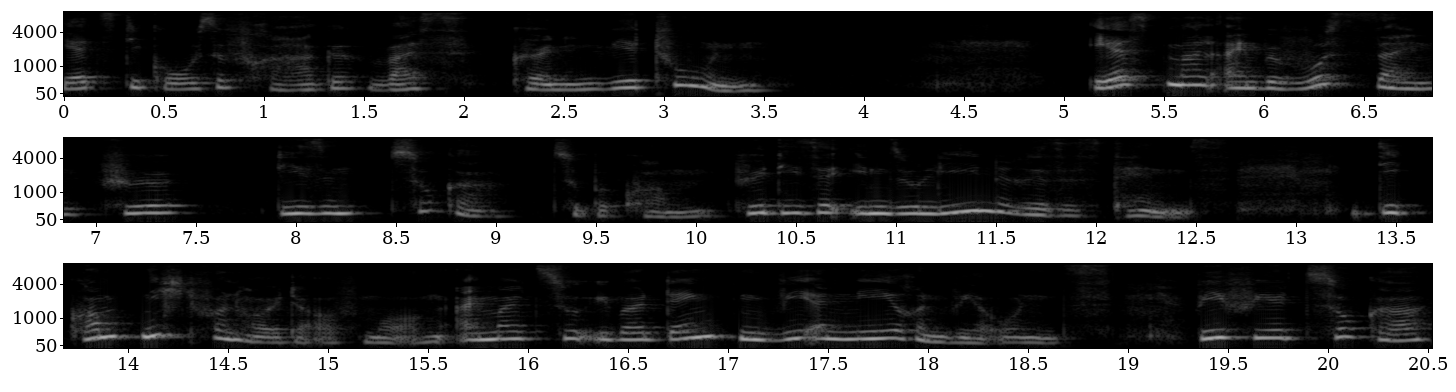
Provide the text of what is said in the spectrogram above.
Jetzt die große Frage, was können wir tun? Erstmal ein Bewusstsein für diesen Zucker zu bekommen, für diese Insulinresistenz. Die kommt nicht von heute auf morgen. Einmal zu überdenken, wie ernähren wir uns? Wie viel Zucker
